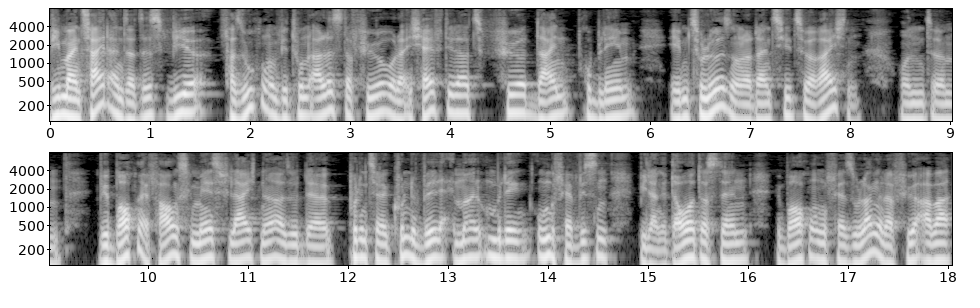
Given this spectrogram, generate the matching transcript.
wie mein Zeiteinsatz ist, wir versuchen und wir tun alles dafür oder ich helfe dir dafür, dein Problem eben zu lösen oder dein Ziel zu erreichen. Und ähm, wir brauchen erfahrungsgemäß vielleicht, ne, also der potenzielle Kunde will immer unbedingt ungefähr wissen, wie lange dauert das denn? Wir brauchen ungefähr so lange dafür, aber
